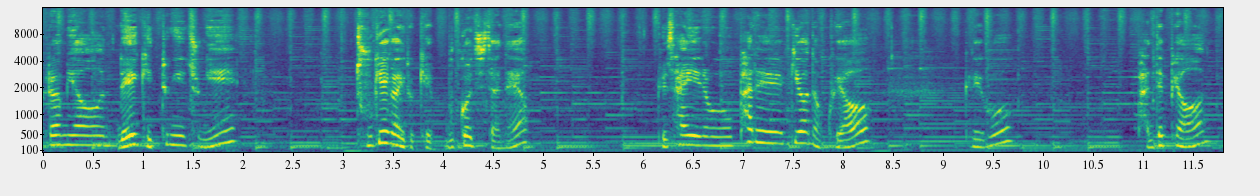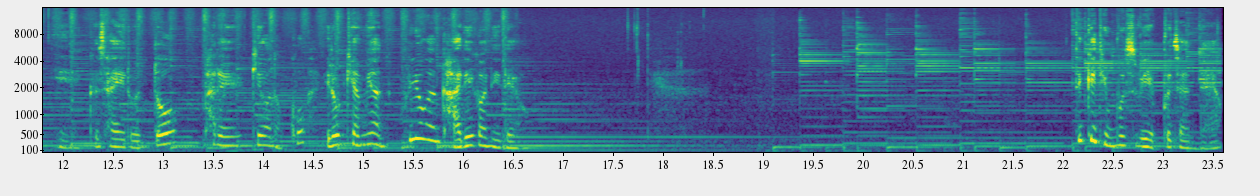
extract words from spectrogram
그러면 네 귀퉁이 중에 두 개가 이렇게 묶어지잖아요. 그 사이로 팔을 끼워 넣고요. 그리고 반대편 예, 그 사이로 또 팔을 끼워 넣고 이렇게 하면 훌륭한 가디건이 돼요. 특히 뒷모습이 예쁘지 않나요?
